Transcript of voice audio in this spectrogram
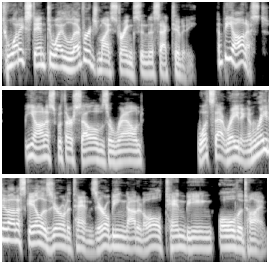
to what extent do I leverage my strengths in this activity? And be honest be honest with ourselves around what's that rating and rate it on a scale of zero to 10, zero being not at all, 10 being all the time.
